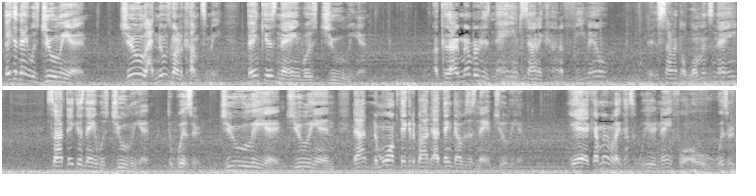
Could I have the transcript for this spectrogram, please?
I think his name was Julian. Jul. I knew it was going to come to me. think his name was Julian. Because uh, I remember his name sounded kind of female. It sounded like a woman's name. So I think his name was Julian, the wizard. Julian, Julian. Now, the more I'm thinking about it, I think that was his name, Julian. Yeah, I remember, like, that's a weird name for an old wizard.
